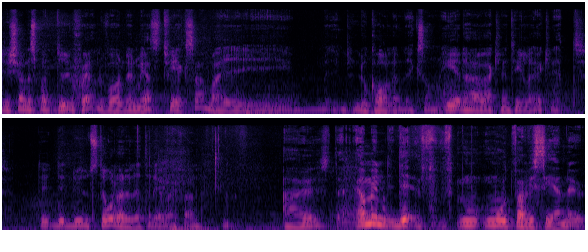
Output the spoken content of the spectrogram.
det kändes som att du själv var den mest tveksamma i, i lokalen. Liksom. Är det här verkligen tillräckligt? Du, du, du utstrålade lite det i varje fall. Ja, just det. Ja, men det, mot vad vi ser nu.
